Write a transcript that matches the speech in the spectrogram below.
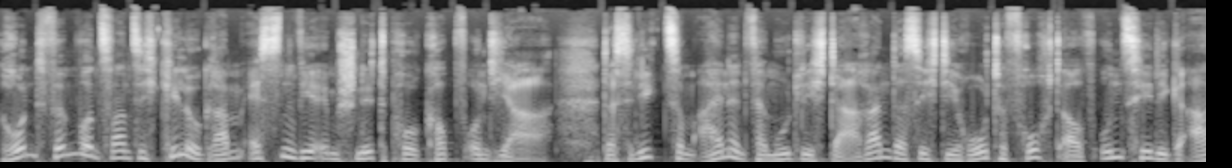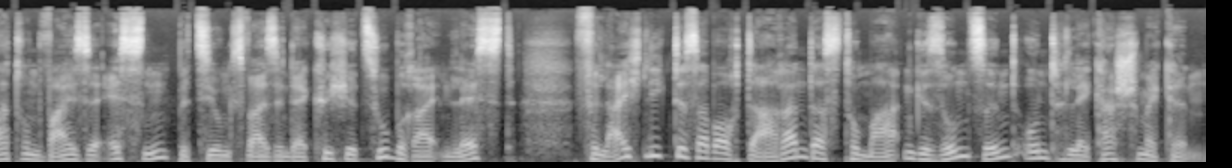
Rund 25 Kilogramm essen wir im Schnitt pro Kopf und Jahr. Das liegt zum einen vermutlich daran, dass sich die rote Frucht auf unzählige Art und Weise essen bzw. in der Küche zubereiten lässt. Vielleicht liegt es aber auch daran, dass Tomaten gesund sind und lecker schmecken.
